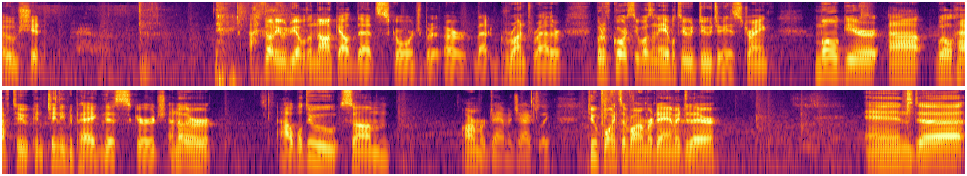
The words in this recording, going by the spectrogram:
oh, shit. I thought he would be able to knock out that Scourge, but or that Grunt, rather. But of course he wasn't able to due to his strength. Mogir uh, will have to continue to peg this Scourge. Another... Uh, we'll do some armor damage, actually. Two points of armor damage there. And uh,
